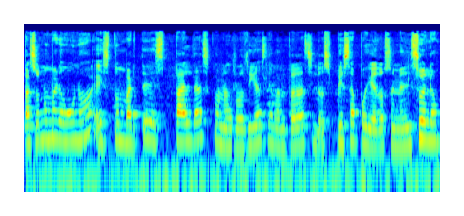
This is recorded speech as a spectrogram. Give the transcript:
paso número uno es tumbarte de espaldas con las rodillas levantadas y los pies apoyados en el suelo.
